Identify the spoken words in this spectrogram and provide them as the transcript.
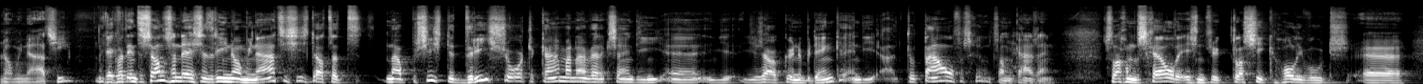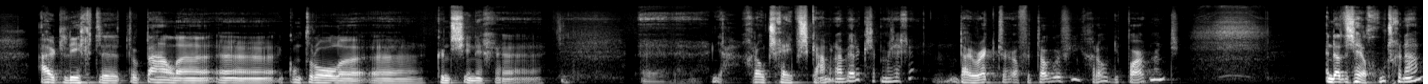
nominatie. Kijk, wat interessant is aan deze drie nominaties is dat het nou precies de drie soorten camerawerk zijn die eh, je, zou kunnen bedenken en die eh, totaal verschillend van elkaar zijn. Slag om de Schelde is natuurlijk klassiek Hollywood, eh, uitlichten, totale controle, kunstzinnige, ja, grootscheeps camerawerk, zou ik maar zeggen. Director of Photography, groot department. En dat is heel goed gedaan.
